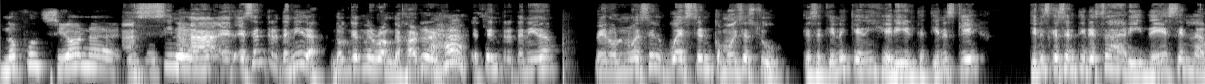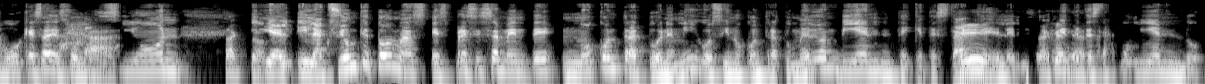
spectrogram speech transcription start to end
no funciona. Así, este- no- ah, es, es entretenida. Don't get me wrong. The harder Ajá. es entretenida, pero no es el western como dices tú, que se tiene que digerir, te tienes que, tienes que sentir esa aridez en la boca, esa desolación. Exacto. Y, el, y la acción que tomas es precisamente no contra tu enemigo, sino contra tu medio ambiente que te está, Sí, que el, ambiente te está comiendo.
